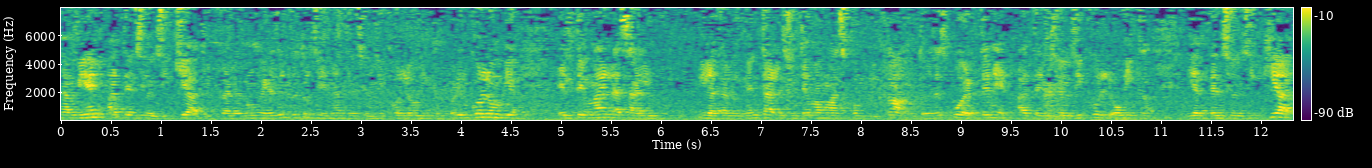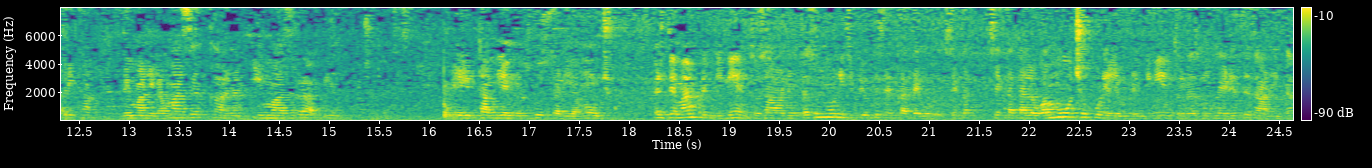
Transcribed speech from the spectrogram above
También atención psiquiátrica, las mujeres de nosotros tienen atención psicológica, pero en Colombia el tema de la salud y la salud mental es un tema más complicado, entonces poder tener atención psicológica y atención psiquiátrica de manera más cercana y más rápida, eh, también nos gustaría mucho. El tema de emprendimiento, Sabaneta es un municipio que se, se, cataloga mucho por el emprendimiento las mujeres de Sabaneta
